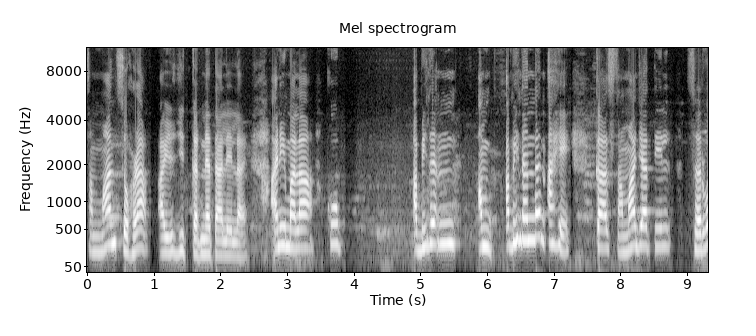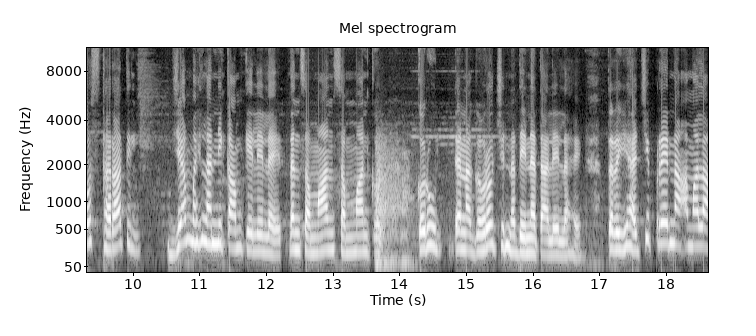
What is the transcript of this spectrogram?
सन्मान सोहळा आयोजित करण्यात आलेला आहे. आणि मला खूप अभिनंदन अम- अभिनंदन आहे का समाजातील सर्व स्तरातील ज्या महिलांनी काम केलेलं आहे त्यांचा मान सन्मान क करून त्यांना गौरवचिन्ह देण्यात आलेलं आहे. तर ह्याची प्रेरणा आम्हाला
